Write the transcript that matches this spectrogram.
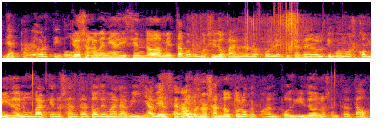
de acá de Ortigosa. Yo se lo venía diciendo a Mirta porque hemos ido parando en los pueblecitos. En el último hemos comido en un bar que nos han tratado de maravilla. Habían Es- cerrado, es- pero nos han dado todo lo que han podido, nos han tratado.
